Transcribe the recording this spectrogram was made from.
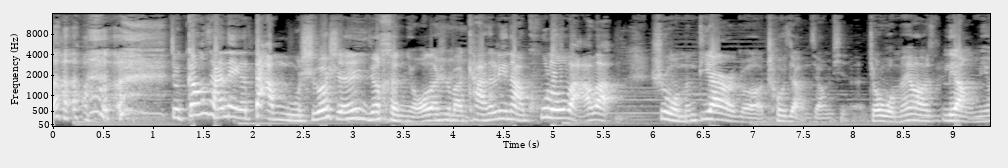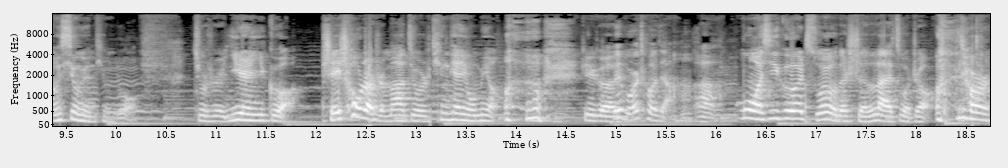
就刚才那个大母蛇神已经很牛了，是吧？卡特丽娜骷髅娃娃是我们第二个抽奖奖品，就是我们要两名幸运听众，就是一人一个。谁抽着什么就是听天由命，这个微博抽奖哈啊！墨西哥所有的神来作证，就是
